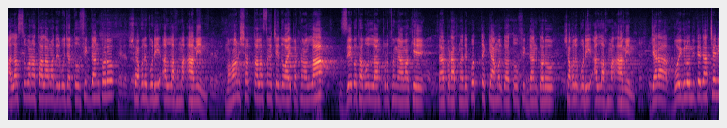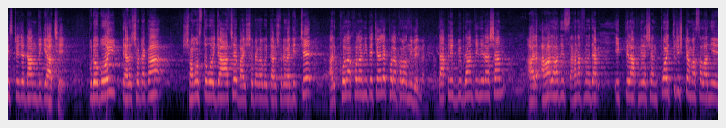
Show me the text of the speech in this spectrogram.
আল্লাহ সুবহানাহু ওয়া তাআলা আমাদের বোঝা তৌফিক দান করো। সকলে পড়ি আল্লাহুম্মা আমিন। মহান সত্য আল্লাহর সঙ্গে চেয়ে দোয়াই প্রার্থনা আল্লাহ। যে কথা বললাম প্রথমে আমাকে, তারপর আপনাদের প্রত্যেককে আমল করা তৌফিক দান করো। সকলে পড়ি আল্লাহুম্মা আমিন। যারা বইগুলো নিতে যাচ্ছেন স্টেজে ডান দিকে আছে। পুরো বই তেরোশো টাকা, সমস্ত বই যা আছে, বাইশশো টাকা বই তেরোশো টাকা দিচ্ছে। আর খোলা খোলা নিতে চাইলে খোলা খোলা নিবেন। তাকলিদ বিভ্রান্তি নিরাসান আর আহল হাদিস, হানাফি মাযহাব ইখতিলাফ নিরাসান পঁয়ত্রিশটা মাসালা নিয়ে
